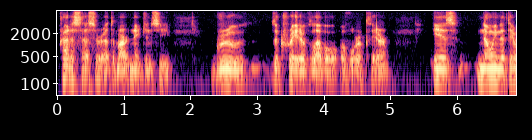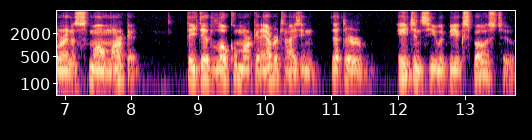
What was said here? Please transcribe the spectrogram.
predecessor at the Martin Agency grew the creative level of work there is knowing that they were in a small market. They did local market advertising that their agency would be exposed to.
